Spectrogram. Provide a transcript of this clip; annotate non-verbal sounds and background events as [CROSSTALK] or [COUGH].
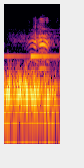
Mm-hmm. [LAUGHS]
